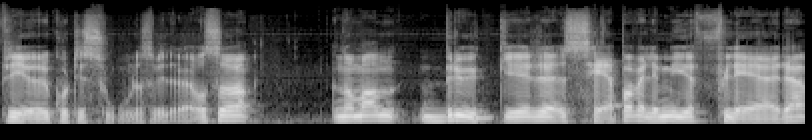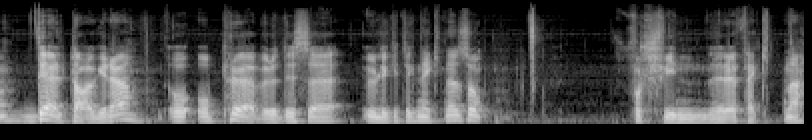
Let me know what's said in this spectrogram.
frigjøre kortisol osv. Og så når man bruker, ser på veldig mye flere deltakere og, og prøver ut disse ulike teknikkene, så forsvinner effektene.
